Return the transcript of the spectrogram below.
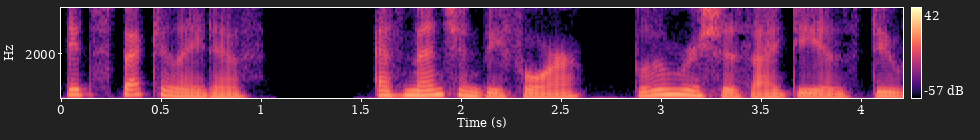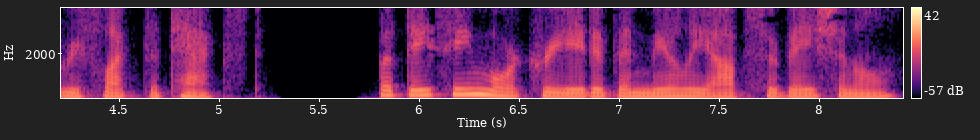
It's speculative. As mentioned before, Blumrich's ideas do reflect the text. But they seem more creative than merely observational.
